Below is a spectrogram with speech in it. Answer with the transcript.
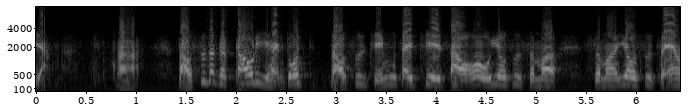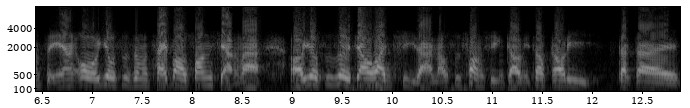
想啊。老师那个高利很多，老师节目在介绍哦，又是什么？什么又是怎样怎样哦？又是什么财报双响啦？哦，又是热交换器啦？老是创新高，你知道高利大概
